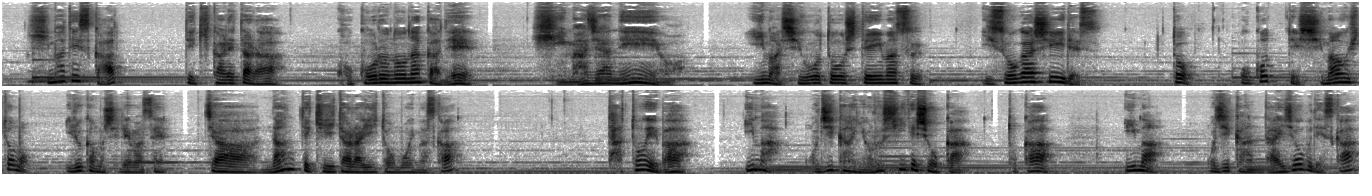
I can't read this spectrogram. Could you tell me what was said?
「暇ですか?」って聞かれたら心の中で「暇じゃねえよ」「今仕事をしています」「忙しいです」と怒ってしまう人もいるかもしれませんじゃあ何て聞いたらいいと思いますか？例えば「今お時間よろしいでしょうか?」とか「今お時間大丈夫ですか?」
